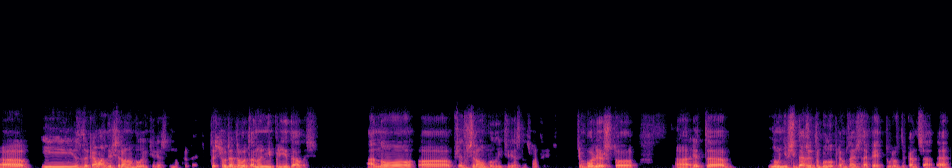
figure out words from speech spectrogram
Э, и за командой все равно было интересно наблюдать. То есть вот это вот, оно не приедалось. Оно, э, это все равно было интересно смотреть. Тем более, что это, ну, не всегда же это было прям, знаешь, за пять туров до конца, да.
